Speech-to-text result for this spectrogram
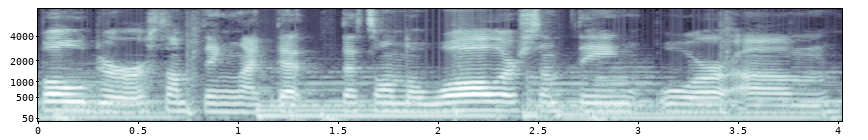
boulder or something like that that's on the wall or something or um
